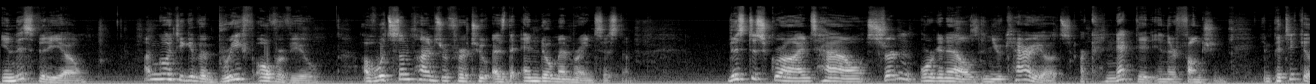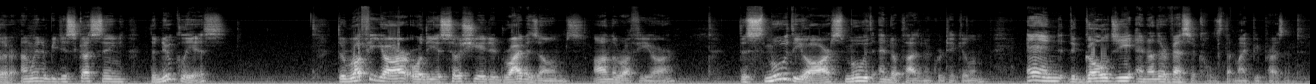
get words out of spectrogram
In this video, I'm going to give a brief overview of what's sometimes referred to as the endomembrane system. This describes how certain organelles in eukaryotes are connected in their function. In particular, I'm going to be discussing the nucleus, the rough ER or the associated ribosomes on the rough ER, the smooth ER, smooth endoplasmic reticulum, and the Golgi and other vesicles that might be present.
